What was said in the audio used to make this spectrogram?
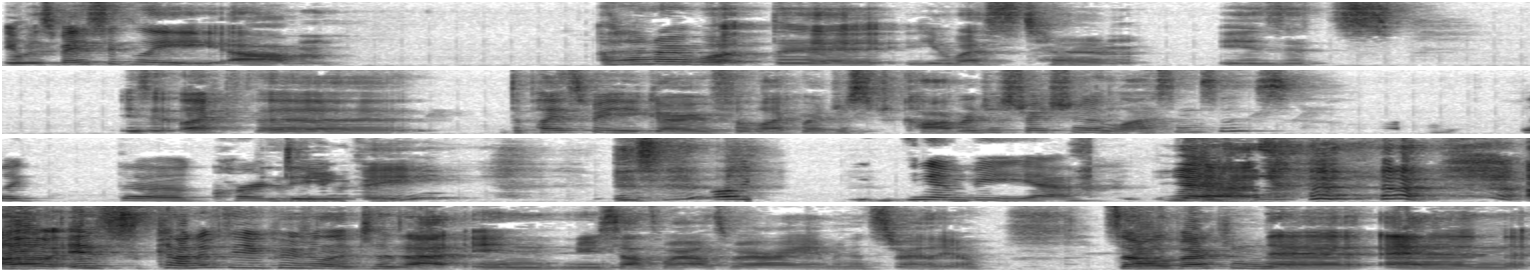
it was basically, um, I don't know what the US term is. It's, is it like the the place where you go for like registered car registration and licenses? Like the car DMV. Is it? Oh, DMV, yeah. Yeah. um, it's kind of the equivalent to that in New South Wales, where I am in Australia. So I was working there and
